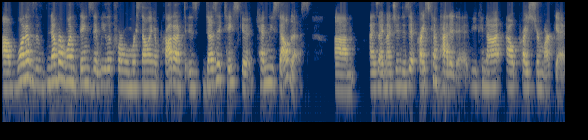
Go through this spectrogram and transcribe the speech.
Um, one of the number one things that we look for when we're selling a product is does it taste good? Can we sell this? Um, as I mentioned, is it price competitive? You cannot outprice your market.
